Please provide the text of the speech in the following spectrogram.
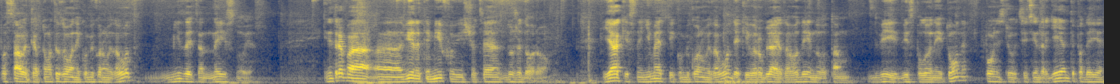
поставити автоматизований комбікормовий завод, мені здається, не існує. І не треба е, вірити міфові, що це дуже дорого. Якісний німецький комбікормовий завод, який виробляє за годину там 2-2,5 тонни, повністю ці ці інгредієнти подає,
